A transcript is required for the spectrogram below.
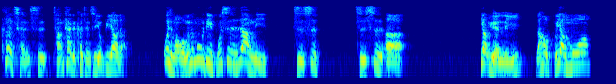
课程是常态的课程是有必要的。为什么？我们的目的不是让你只是只是呃要远离，然后不要摸，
